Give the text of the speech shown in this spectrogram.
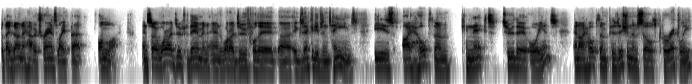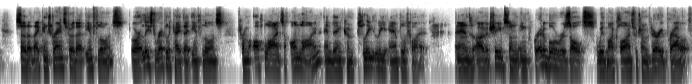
but they don't know how to translate that online. And so, what I do for them and, and what I do for their uh, executives and teams is I help them connect to their audience and I help them position themselves correctly so that they can transfer that influence or at least replicate that influence from offline to online and then completely amplify it. And I've achieved some incredible results with my clients, which I'm very proud of.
